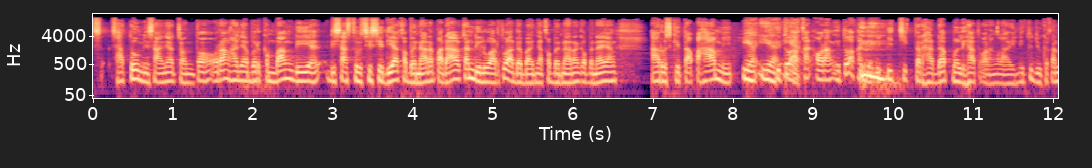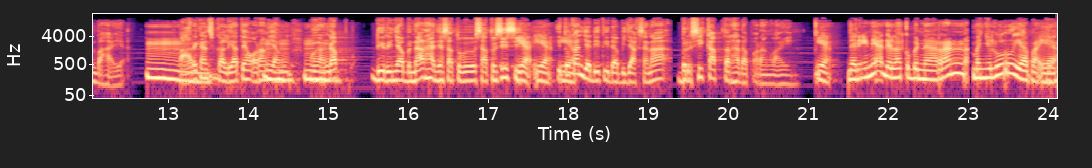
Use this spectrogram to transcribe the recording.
satu misalnya contoh orang hanya berkembang di di satu sisi dia kebenaran, padahal kan di luar tuh ada banyak kebenaran-kebenaran yang harus kita pahami. Iya, iya, itu iya. akan orang itu akan jadi picik terhadap melihat orang lain itu juga kan bahaya. Hmm. Pak Ari kan suka lihat ya orang yang menganggap dirinya benar hanya satu satu sisi. Iya, iya, itu iya. kan jadi tidak bijaksana bersikap terhadap orang lain. Ya, dan ini adalah kebenaran menyeluruh ya Pak ya. Ya,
